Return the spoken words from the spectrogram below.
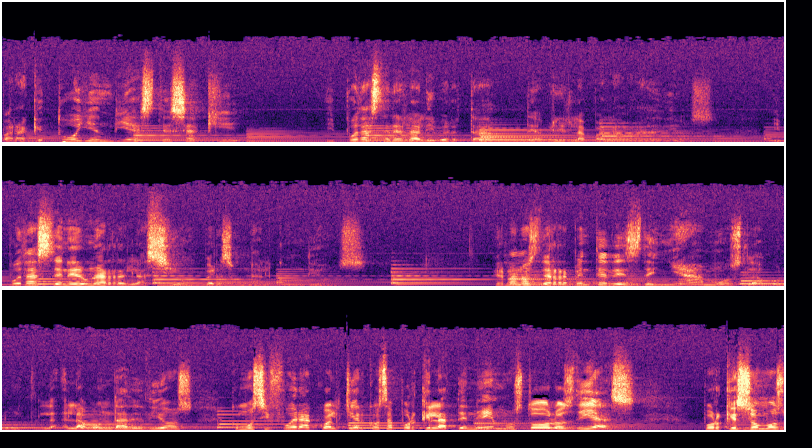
para que tú hoy en día estés aquí y puedas tener la libertad de abrir la palabra de Dios puedas tener una relación personal con Dios. Hermanos, de repente desdeñamos la, bondad de Dios como si fuera cualquier cosa porque la tenemos todos los días. Porque, somos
